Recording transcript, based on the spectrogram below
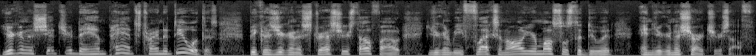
You're going to shit your damn pants trying to deal with this because you're going to stress yourself out. You're going to be flexing all your muscles to do it, and you're going to shart yourself.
